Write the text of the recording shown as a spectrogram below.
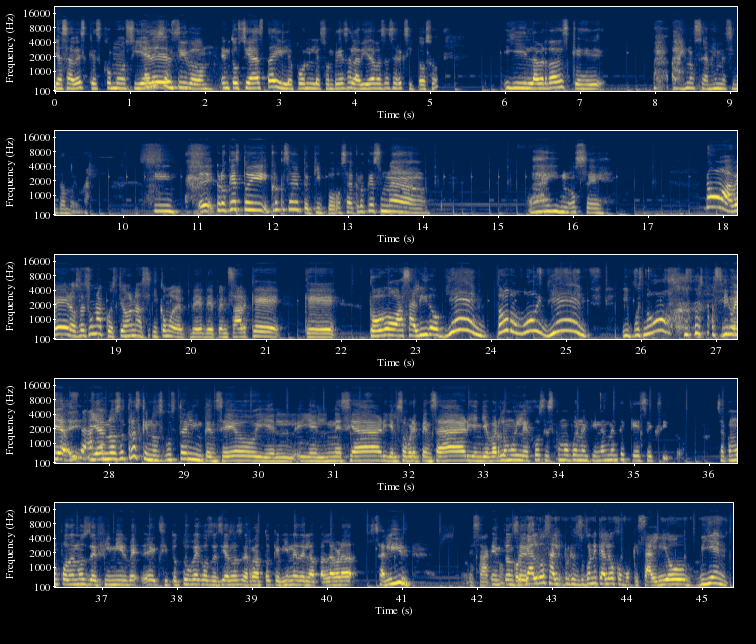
ya sabes que es como si eres entusiasta y le pones, le sonríes a la vida, vas a ser exitoso. Y la verdad es que, ay, no sé, a mí me siento muy mal. Sí, eh, creo que estoy, creo que soy de tu equipo, o sea, creo que es una, ay, no sé. No, a ver, o sea, es una cuestión así como de, de pensar que, que todo ha salido bien, todo muy bien. Y pues no. Digo, ya, y a nosotras que nos gusta el intenseo y el, y el necear y el sobrepensar y en llevarlo muy lejos, es como, bueno, y finalmente, ¿qué es éxito? O sea, ¿cómo podemos definir éxito? Tú, Vegos, decías hace rato que viene de la palabra salir. Exacto. Entonces, porque algo salió, porque se supone que algo como que salió bien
